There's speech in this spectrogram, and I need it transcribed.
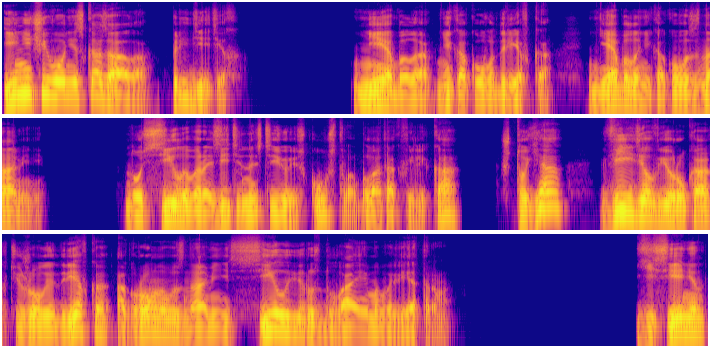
и ничего не сказала при детях. Не было никакого древка, не было никакого знамени но сила выразительности ее искусства была так велика, что я видел в ее руках тяжелое древко огромного знамени силой раздуваемого ветром. Есенин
